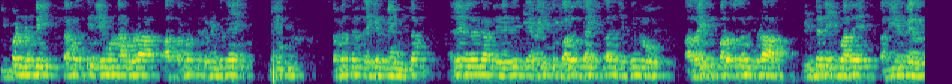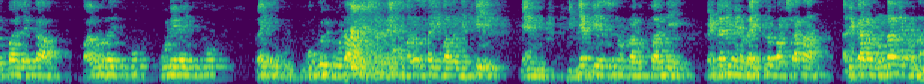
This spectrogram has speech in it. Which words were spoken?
ఇప్పటి నుండి సమస్యలు ఏమున్నా కూడా ఆ సమస్యలు వెంటనే మేము సమస్యల దగ్గర మేము ఉంటాం. అదేవిధంగా మీరు ఏదైతే రైతు భరోసా ఇస్తారని చెప్పిందో ఆ రైతు భరోసాను కూడా వెంటనే ఇవ్వాలి. పదిహేను వేల రూపాయల లెక్క పరువు రైతుకు కూలీ రైతుకు రైతుకు ముగ్గురు కూడా రైతు భరోసా ఇవ్వాలని చెప్పి మేము విజ్ఞప్తి చేస్తున్న ప్రభుత్వాన్ని వెంటనే మేము రైతుల పక్షాన అధికారం ఉందా లేకున్నా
